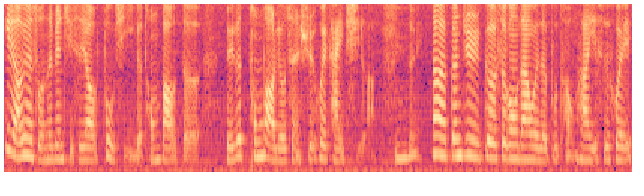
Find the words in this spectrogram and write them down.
医疗院所那边其实要负起一个通报的，有一个通报流程学会开启了。对，那根据各社工单位的不同，它也是会，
